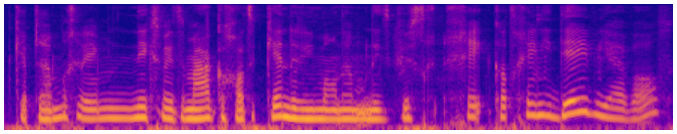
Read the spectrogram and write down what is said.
Ik heb daar helemaal geen, niks mee te maken gehad. Ik kende die man helemaal niet. Ik, wist ik had geen idee wie hij was.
